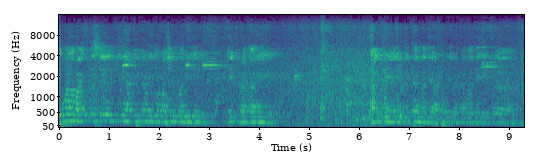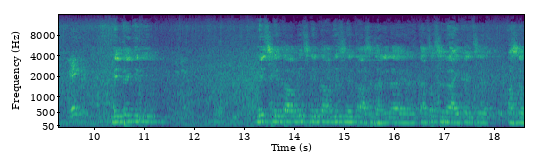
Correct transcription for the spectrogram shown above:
तुम्हाला माहीत नसेल की या ठिकाणी जो वाशिममध्ये एक प्रकारे कालक्रिया नेत्यामध्ये आठवडी गटामध्ये एक नेतेगिरी मीच नेता मीच नेता मीच नेता असं झालेलं आहे. आणि त्याचंच सगळं ऐकायचं असं.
